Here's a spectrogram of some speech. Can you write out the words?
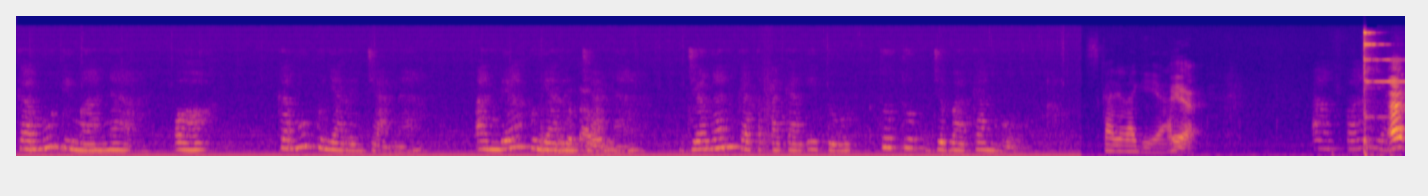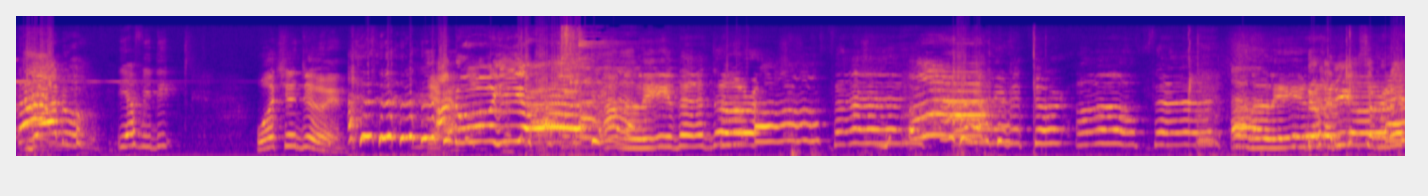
Kamu di mana? Oh, kamu punya rencana? Anda punya Aku tahu. rencana? Jangan katakan itu. Tutup jebakanmu. Sekali lagi ya. Iya. Apa yang Eh, aduh. Iya, Vidi. What you doing? Ya. Aduh, iya. I'ma leave the door open. I'ma leave the door open. I'ma leave the tadi door sebenarnya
